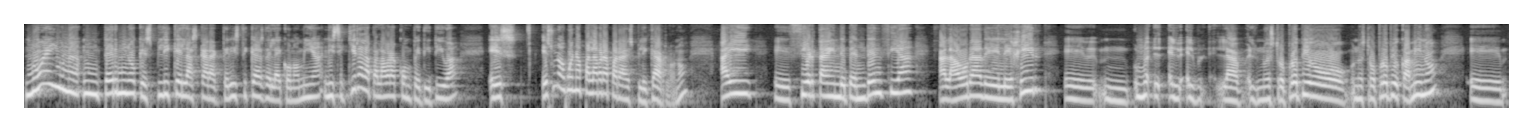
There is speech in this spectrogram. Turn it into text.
No hay un término que explique las características de la economía, ni siquiera la palabra competitiva es, es una buena palabra para explicarlo. ¿no? Hay eh, cierta independencia a la hora de elegir eh, nuestro, propio, nuestro propio camino. Eh,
